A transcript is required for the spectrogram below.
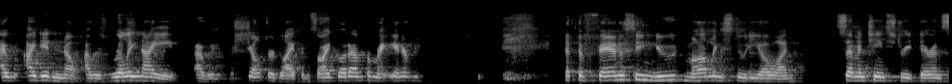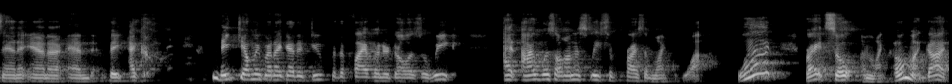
I, I didn't know. I was really naive. I was sheltered life. And so I go down for my interview at the Fantasy Nude Modeling Studio on 17th Street there in Santa Ana. And they, I, they tell me what I got to do for the $500 a week. And I was honestly surprised. I'm like, what? What? Right. So I'm like, oh my God.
